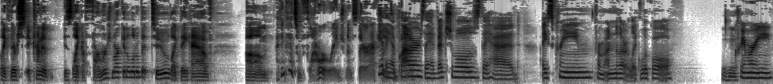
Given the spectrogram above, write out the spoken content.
Like there's, it kind of is like a farmer's market a little bit too. Like they have, um, I think they had some flower arrangements there actually. yeah, they had buy. flowers, they had vegetables, they had ice cream from another like local Mhm. creamery.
